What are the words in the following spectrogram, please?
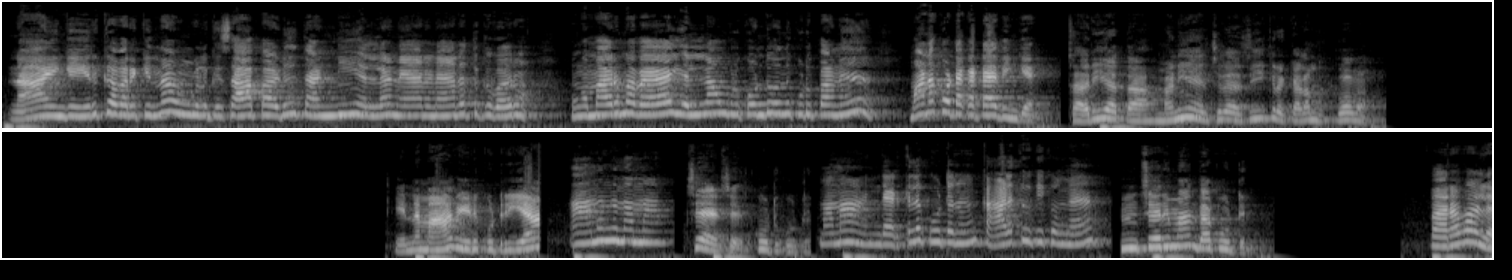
நான் இங்க இருக்க வரைக்கும் தான் உங்களுக்கு சாப்பாடு தண்ணி எல்லாம் நேர நேரத்துக்கு வரும். உங்க மருமவ எல்லாம் உங்களுக்கு கொண்டு வந்து கொடுப்பான்னு மனக்கோட்டை கட்டாதீங்க. சரியாத்தா மணி ஆயிடுச்சுல சீக்கிரம் கிளம்பு போவோம். என்னம்மா வீடு கூட்டுறியா? ஆமாங்க மாமா. சரி சரி கூட்டு கூட்டு. மாமா இந்த இடத்துல கூட்டணும். காலை தூக்கிக்கோங்க. ம் சரிம்மா இந்தா கூட்டு. பரவாயில்ல.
